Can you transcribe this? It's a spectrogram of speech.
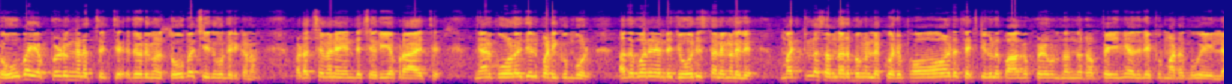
തോബ എപ്പോഴും ഇങ്ങനെ തേടുകയാണ് തോബ ചെയ്തുകൊണ്ടിരിക്കണം. പടച്ചവനെ എന്റെ ചെറിയ പ്രായത്തിൽ. ഞാൻ കോളേജിൽ പഠിക്കുമ്പോൾ അതുപോലെ എന്റെ ജോലി സ്ഥലങ്ങളിൽ മറ്റുള്ള സന്ദർഭങ്ങളിലൊക്കെ ഒരുപാട് തെറ്റുകൾ പാകപ്പിഴകൾ നിന്ന് റബ്ബെ ഇനി അതിലേക്ക് മടങ്ങുകയില്ല.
